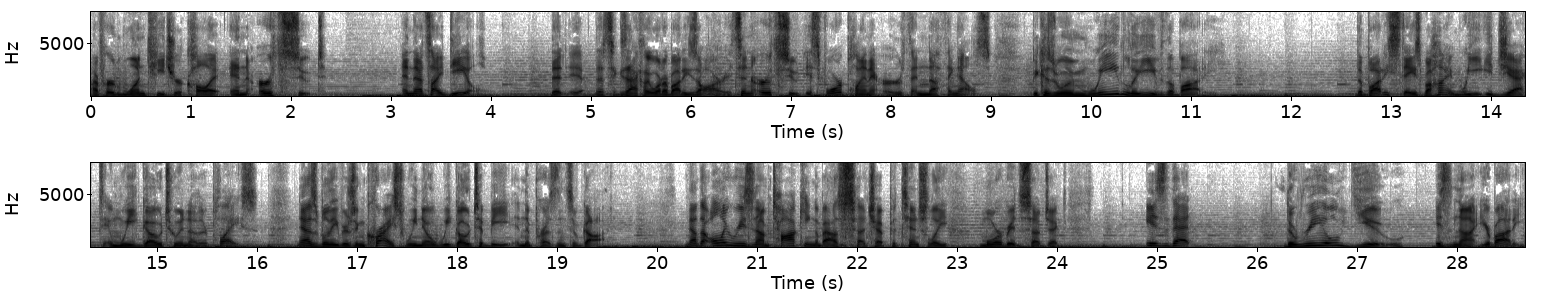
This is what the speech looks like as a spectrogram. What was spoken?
I've heard one teacher call it an earth suit, and that's ideal. That eh, that's exactly what our bodies are. It's an earth suit. It's for planet Earth and nothing else. Because when we leave the body, the body stays behind. We eject and we go to another place. Now, as believers in Christ, we know we go to be in the presence of God. Now, the only reason I'm talking about such a potentially morbid subject is that the real you is not your body.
